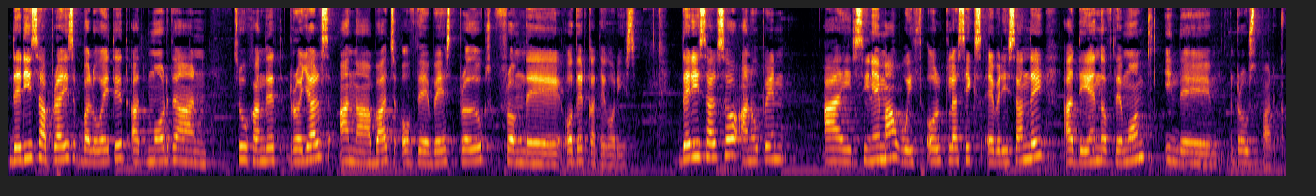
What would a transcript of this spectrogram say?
there is a prize valued at more than 200 royals and a batch of the best products from the other categories. There is also an open air cinema with all classics every Sunday at the end of the month in the Rose Park.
